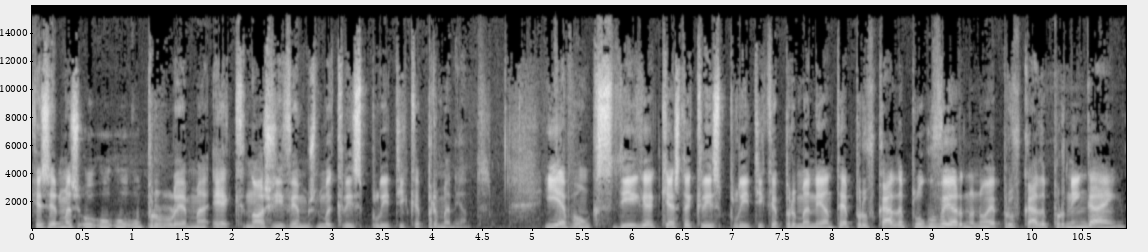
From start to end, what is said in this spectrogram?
Quer dizer, mas o, o, o problema é que nós vivemos numa crise política permanente. E é bom que se diga que esta crise política permanente é provocada pelo governo, não é provocada por ninguém. Uh,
